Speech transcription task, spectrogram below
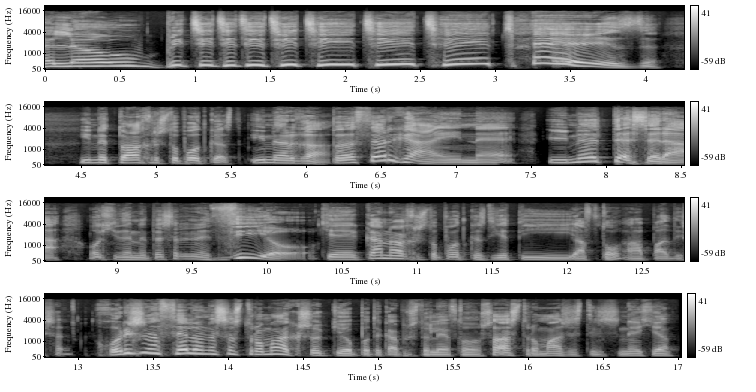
Hello, BTTTTTTTs. Είναι το άχρηστο podcast. Είναι αργά. Πόσο αργά είναι; Είναι τέσσερα. Όχι, δεν είναι τέσσερα, είναι δύο. Και κάνω άχρηστο podcast γιατί αυτό απάντησα. Χωρίς να θέλω να σας τρομάξω και όποτε κάποιος το λέει αυτό, σας τρομάζει στη συνέχεια.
